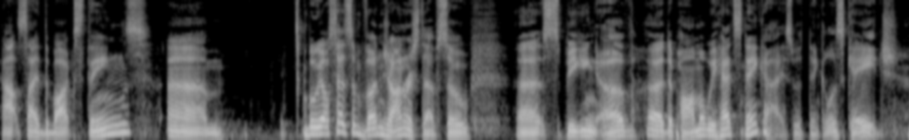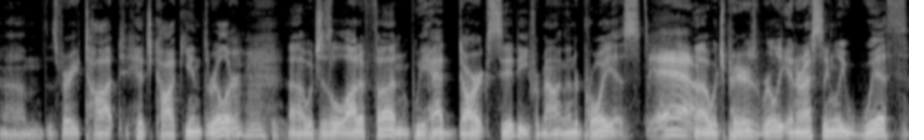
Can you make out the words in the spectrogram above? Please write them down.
outside the box things. Um, but we also had some fun genre stuff. So uh, speaking of uh, De Palma, we had Snake Eyes with Nicolas Cage. Um, this very taut Hitchcockian thriller, mm-hmm. uh, which is a lot of fun. We had Dark City from Alexander Proyas, yeah, uh, which pairs really interestingly with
